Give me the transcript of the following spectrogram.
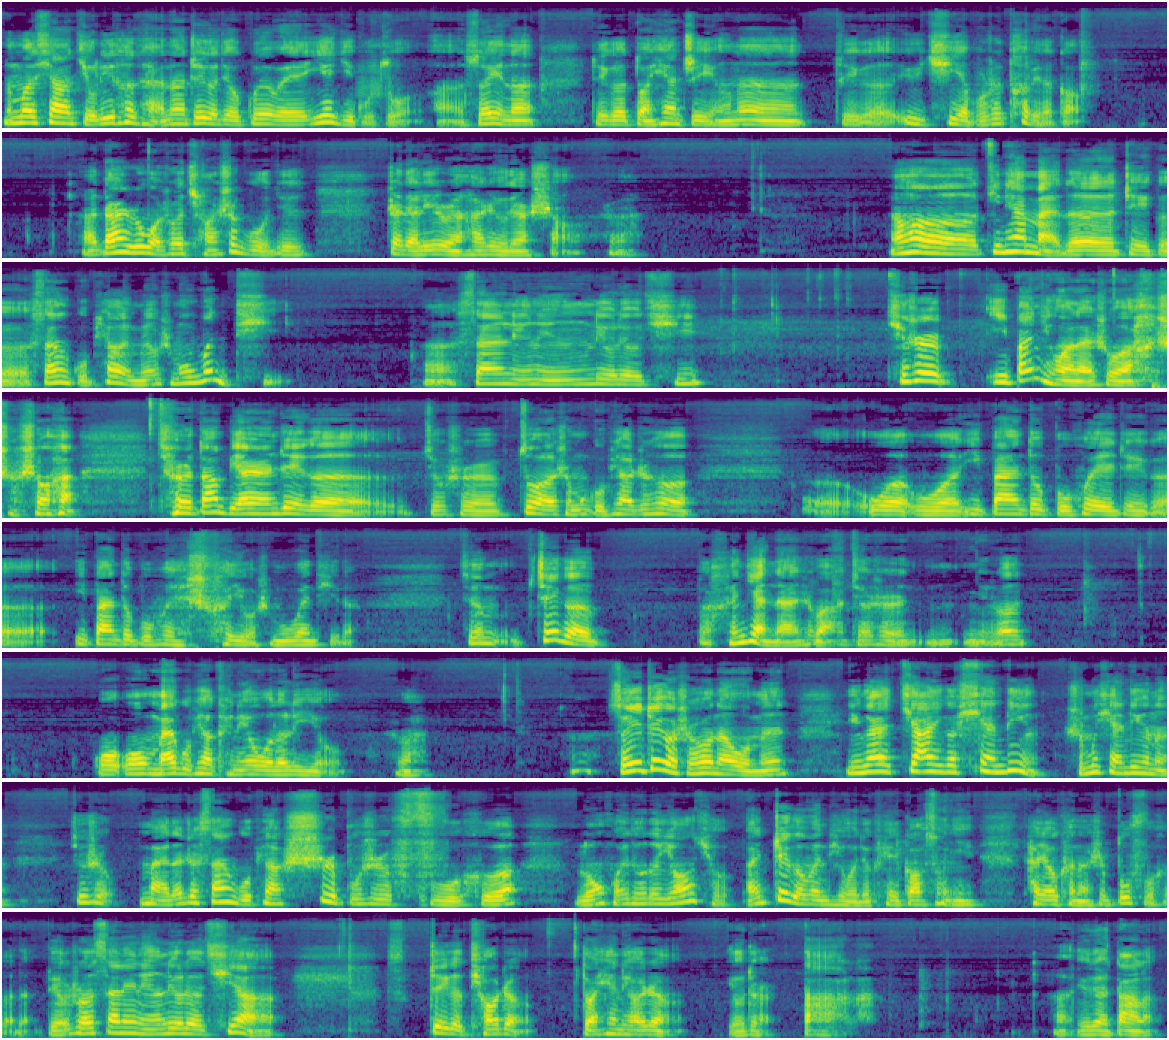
那么像九力特材呢，这个就归为业绩股做，啊，所以呢。这个短线止盈呢，这个预期也不是特别的高啊。当然，如果说强势股就这点利润还是有点少，是吧？然后今天买的这个三个股票有没有什么问题？啊，三零零六六七，其实一般情况来说，说实话，就是当别人这个就是做了什么股票之后，呃，我我一般都不会这个，一般都不会说有什么问题的，就这个很简单是吧？就是你你说我我买股票肯定有我的理由是吧？所以这个时候呢，我们应该加一个限定，什么限定呢？就是买的这三个股票是不是符合龙回头的要求？哎，这个问题我就可以告诉你，它有可能是不符合的。比如说三零零六六七啊，这个调整，短线调整有点大了啊，有点大了。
